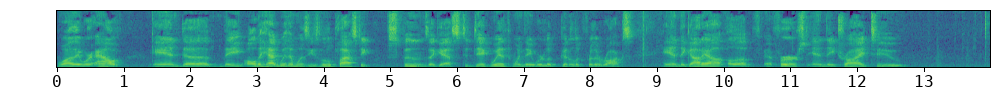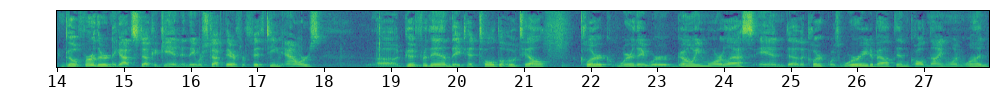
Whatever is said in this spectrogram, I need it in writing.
while they were out, and uh, they all they had with them was these little plastic spoons, I guess, to dig with when they were going to look for the rocks. And they got out uh, at first, and they tried to go further, and they got stuck again, and they were stuck there for 15 hours. Uh, good for them. They had told the hotel clerk where they were going, more or less, and uh, the clerk was worried about them, called 911,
